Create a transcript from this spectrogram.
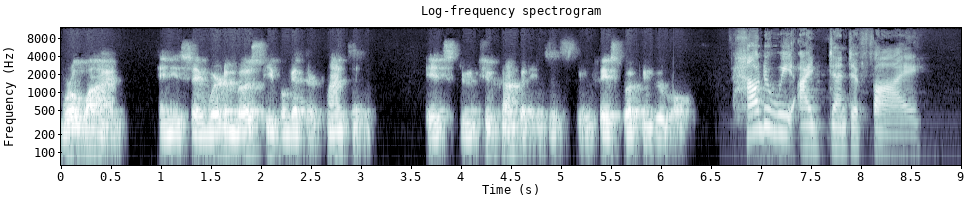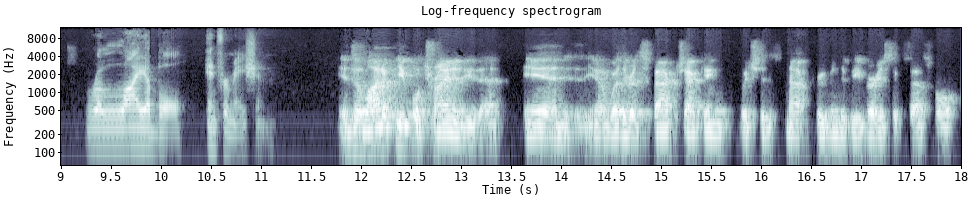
worldwide and you say, where do most people get their content? It's through two companies. It's through Facebook and Google. How do we identify reliable information? It's a lot of people trying to do that. And, you know, whether it's fact checking, which has not proven to be very successful.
